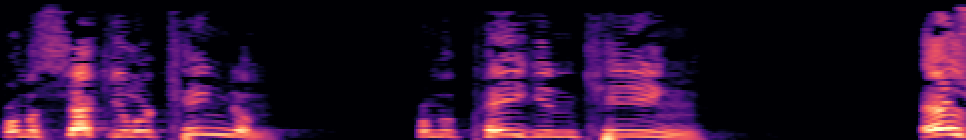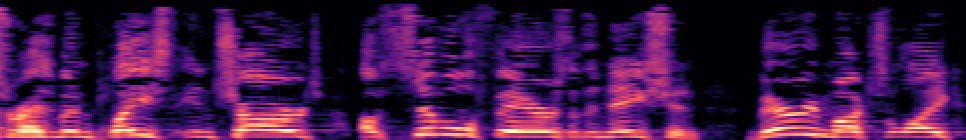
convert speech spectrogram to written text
from a secular kingdom, from a pagan king. Ezra has been placed in charge of civil affairs of the nation, very much like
